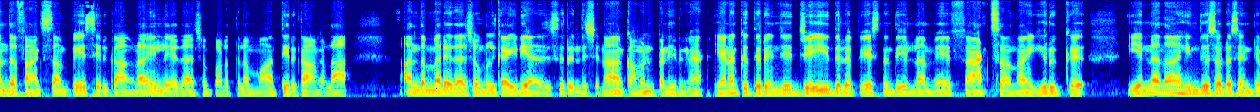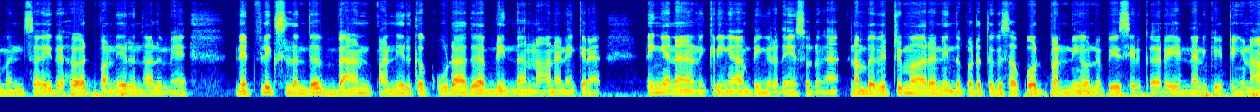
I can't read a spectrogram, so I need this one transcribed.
அந்த ஃபேக்ட்ஸ் தான் பேசியிருக்காங்களா? இல்லை ஏதாச்சும் படத்தில் மாற்றிருக்காங்களா அந்த மாதிரி ஏதாச்சும் உங்களுக்கு ஐடியாஸ் இருந்துச்சுன்னா கமெண்ட் பண்ணிடுங்க எனக்கு தெரிஞ்சு ஜெய் இதில் பேசினது எல்லாமே ஃபேக்ட்ஸாக தான் இருக்குது என்ன தான் ஹிந்துஸோட சென்டிமெண்ட்ஸை இதை ஹர்ட் பண்ணியிருந்தாலுமே நெட்ஃப்ளிக்ஸ்லேருந்து பேன் பண்ணியிருக்க கூடாது அப்படின்னு தான் நான் நினைக்கிறேன். நீங்கள் என்ன நினைக்கிறீங்க அப்படிங்கிறதையும் சொல்லுங்கள் நம்ம வெற்றிமாறன் இந்த படத்துக்கு சப்போர்ட் பண்ணி ஒன்று பேசியிருக்காரு. என்னன்னு கேட்டிங்கன்னா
